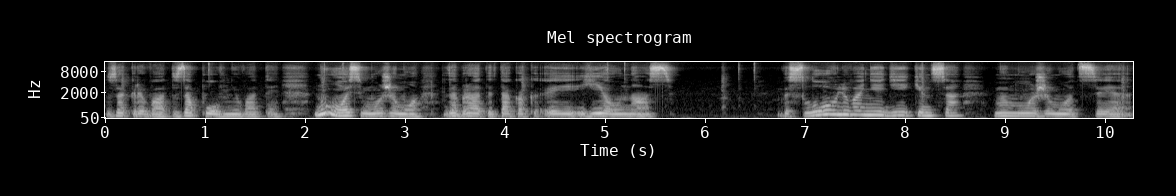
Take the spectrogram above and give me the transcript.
закривати, заповнювати. Ну, ось можемо забрати, так як є у нас висловлювання Дікінса, ми можемо це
